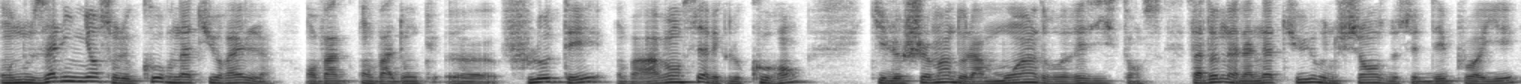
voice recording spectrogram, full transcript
en alignant sur le cours naturel, on va, on va donc euh, flotter, on va avancer avec le courant, qui est le chemin de la moindre résistance. Ça donne à la nature une chance de se déployer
